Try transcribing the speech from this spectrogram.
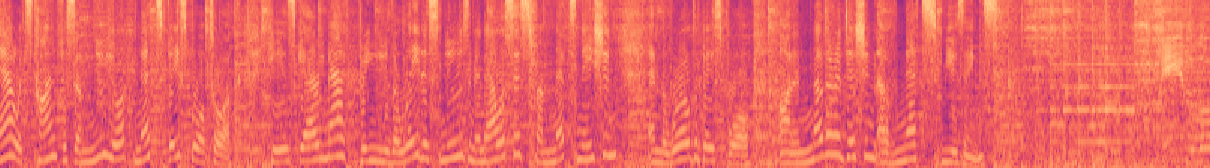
Now it's time for some New York Mets baseball talk. Here's Gary Mack bringing you the latest news and analysis from Mets Nation and the world of baseball on another edition of Mets Musings. And hello,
